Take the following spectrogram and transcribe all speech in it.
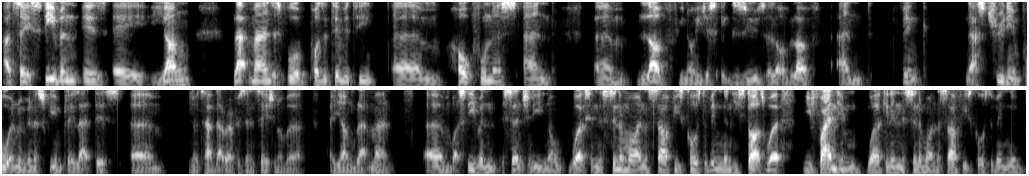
I'd say Stephen is a young black man just full of positivity, um, hopefulness, and um, love. You know, he just exudes a lot of love, and I think that's truly important within a screenplay like this. Um, you know, to have that representation of a a young black man. Um, but Stephen essentially, you know, works in the cinema in the southeast coast of England. He starts work. You find him working in the cinema in the southeast coast of England,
